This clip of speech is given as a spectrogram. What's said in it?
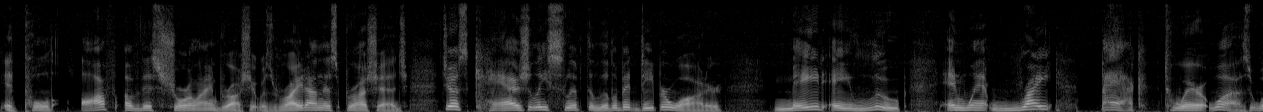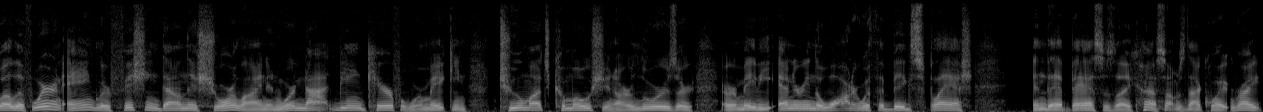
it pulled off of this shoreline brush. It was right on this brush edge, just casually slipped a little bit deeper water, made a loop, and went right back to where it was. Well, if we're an angler fishing down this shoreline and we're not being careful, we're making too much commotion, our lures are, are maybe entering the water with a big splash, and that bass is like, huh, something's not quite right,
